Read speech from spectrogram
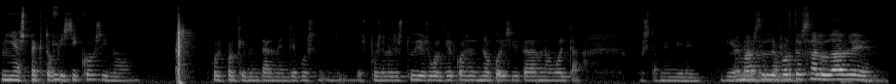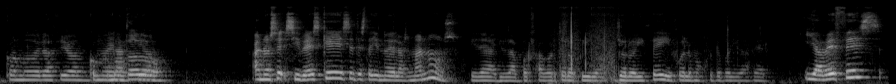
mi aspecto físico, sino pues porque mentalmente, pues después de los estudios o cualquier cosa, no puedes irte a dar una vuelta, pues también viene bien. Además, de el deporte es saludable, con moderación, Con como moderación. todo. A no ser, si ves que se te está yendo de las manos, pide ayuda, por favor, te lo pido. Yo lo hice y fue lo mejor que he podido hacer. Y a veces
